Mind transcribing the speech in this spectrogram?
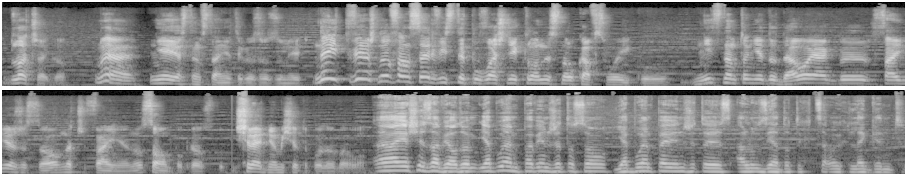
Dlaczego? No ja nie jestem w stanie tego zrozumieć. No i wiesz, no fanserwis typu właśnie klony Snowka w słoiku. Nic nam to nie dodało, jakby fajnie, że są. Znaczy fajnie, no są po prostu. Średnio mi się to podobało. A ja się zawiodłem. Ja byłem pewien, że to są. Ja byłem pewien, że to jest aluzja do tych całych legend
